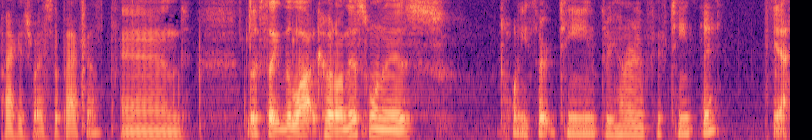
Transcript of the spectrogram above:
Packaged by SOPAKCO. And looks like the lot code on this one is 2013 315th day. Yeah.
